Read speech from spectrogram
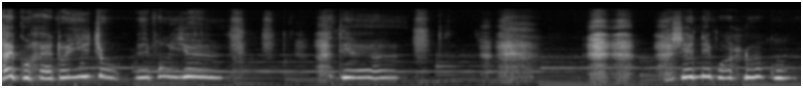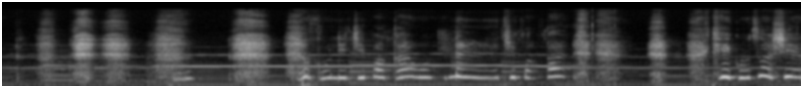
lên nó hai cô hai đôi ý chung vì phong yêu thì sẽ đi bỏ lũ cô cô đi chỉ bảo cái cô này chỉ bảo cái khi cô ra xe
